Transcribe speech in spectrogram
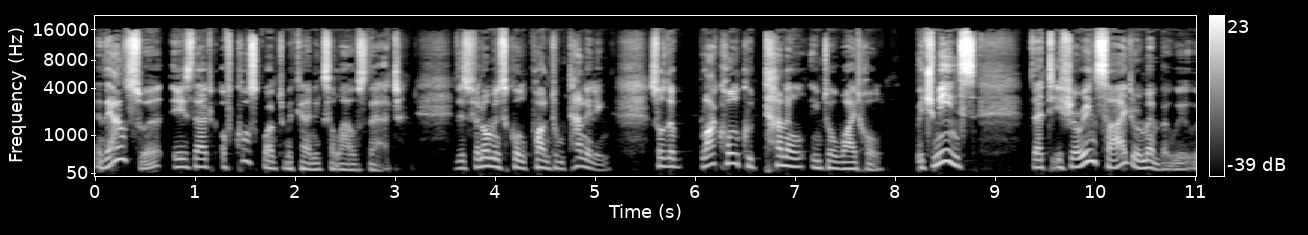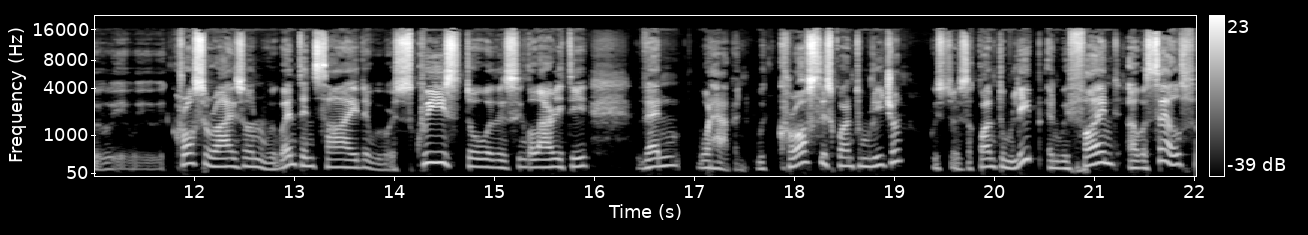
And the answer is that, of course, quantum mechanics allows that. This phenomenon is called quantum tunneling. So the black hole could tunnel into a white hole, which means that if you're inside, remember, we, we, we, we crossed the horizon, we went inside, we were squeezed over the singularity. Then what happened? We cross this quantum region, which is a quantum leap, and we find ourselves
